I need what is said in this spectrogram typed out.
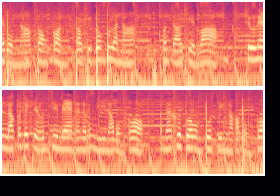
ล์ผมนะครับตอนก่อนตอนคลิกเพื่อนๆนะฮะมันจะเขียนว่า ชื่อเล่นแล้วก็จะเขียนว่า G-Man อะไรพวกนี้นะผมก็ อันนั้นคือตัวผมตัวจริงนะครับผมก็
